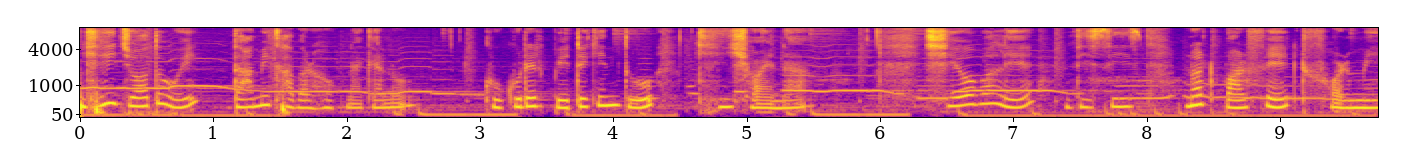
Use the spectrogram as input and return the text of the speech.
ঘি যতই দামি খাবার হোক না কেন, কুকুরের পেটে কিন্তু ঘি সয় না। সেও বলে this is not perfect for me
